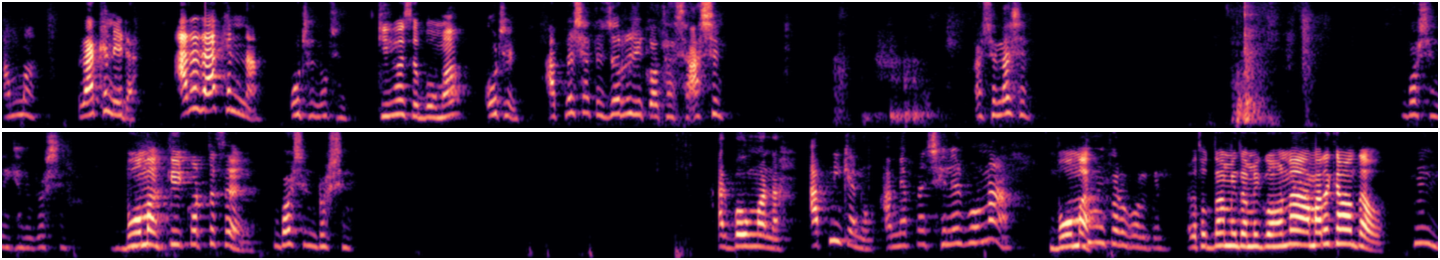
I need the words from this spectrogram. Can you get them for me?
আম্মা রাখেন এটা। আরে রাখেন না। ওঠেন ওঠেন কি হয়েছে বোমা? ওঠেন আপনার সাথে জরুরি কথা আছে আসেন। আসেন আসেন। বসেন এখানে বসেন। বোমা কি করতেছেন? বসেন বসেন। আর বৌমা না। আপনি কেন? আমি আপনার ছেলের বউ না? বৌমা তুমি করে বলবেন। এত দামি দামি গহনা আমারে কেন দাও? হুম।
